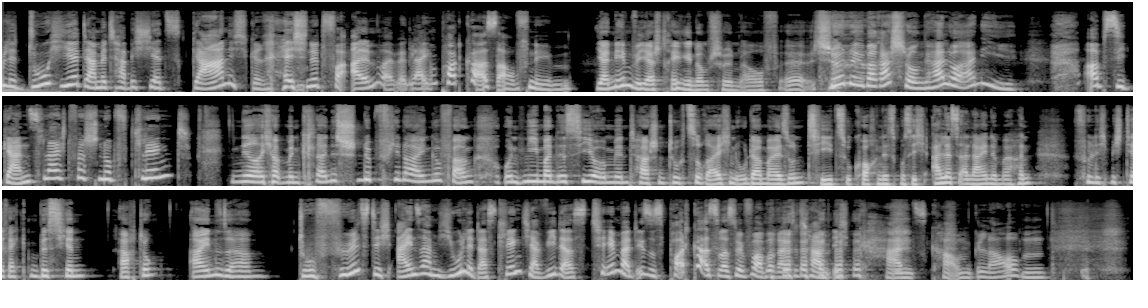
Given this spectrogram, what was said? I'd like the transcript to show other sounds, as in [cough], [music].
Jule, du hier, damit habe ich jetzt gar nicht gerechnet, vor allem, weil wir gleich einen Podcast aufnehmen. Ja, nehmen wir ja streng genommen schön auf. Äh, schöne [laughs] Überraschung. Hallo Anni. Ob sie ganz leicht verschnupft klingt? Ja, ich habe mir ein kleines Schnüpfchen eingefangen und niemand ist hier, um mir ein Taschentuch zu reichen oder mal so einen Tee zu kochen. Jetzt muss ich alles alleine machen. Fühle ich mich direkt ein bisschen, Achtung, einsam. Du fühlst dich einsam, Jule. Das klingt ja wie das Thema dieses Podcasts, was wir vorbereitet haben. Ich kann's kaum glauben.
